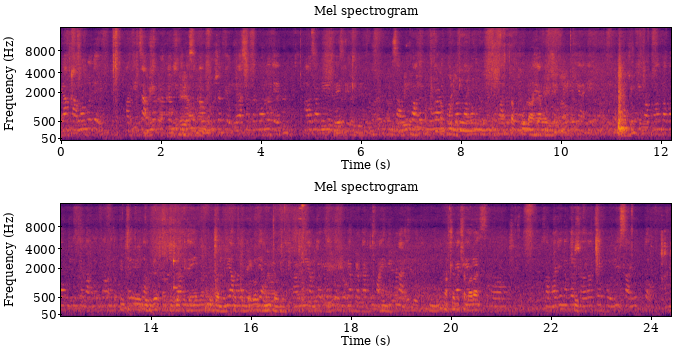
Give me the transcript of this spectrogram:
त्या कामामध्ये अधिक चांगल्या प्रकारे कसं काम होऊ शकेल. या संदर्भामध्ये आज आम्ही भेट घेतली. सावली फुल आहे. झाली मुली संभाजीनगर शहराचे पोलीस आयुक्त आणि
